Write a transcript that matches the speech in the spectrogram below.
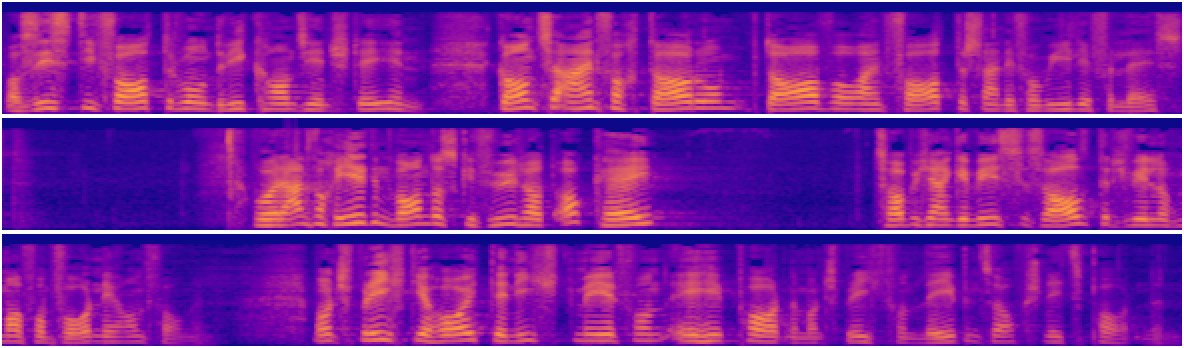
Was ist die Vaterwunde? Wie kann sie entstehen? Ganz einfach darum, da wo ein Vater seine Familie verlässt. Wo er einfach irgendwann das Gefühl hat, okay, jetzt habe ich ein gewisses Alter, ich will noch mal von vorne anfangen. Man spricht ja heute nicht mehr von Ehepartnern, man spricht von Lebensabschnittspartnern.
